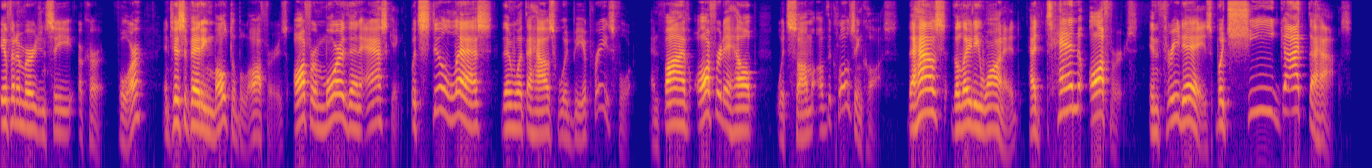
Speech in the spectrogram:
if an emergency occurred. Four, anticipating multiple offers, offer more than asking, but still less than what the house would be appraised for. And five, offer to help with some of the closing costs. The house the lady wanted had 10 offers in three days, but she got the house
